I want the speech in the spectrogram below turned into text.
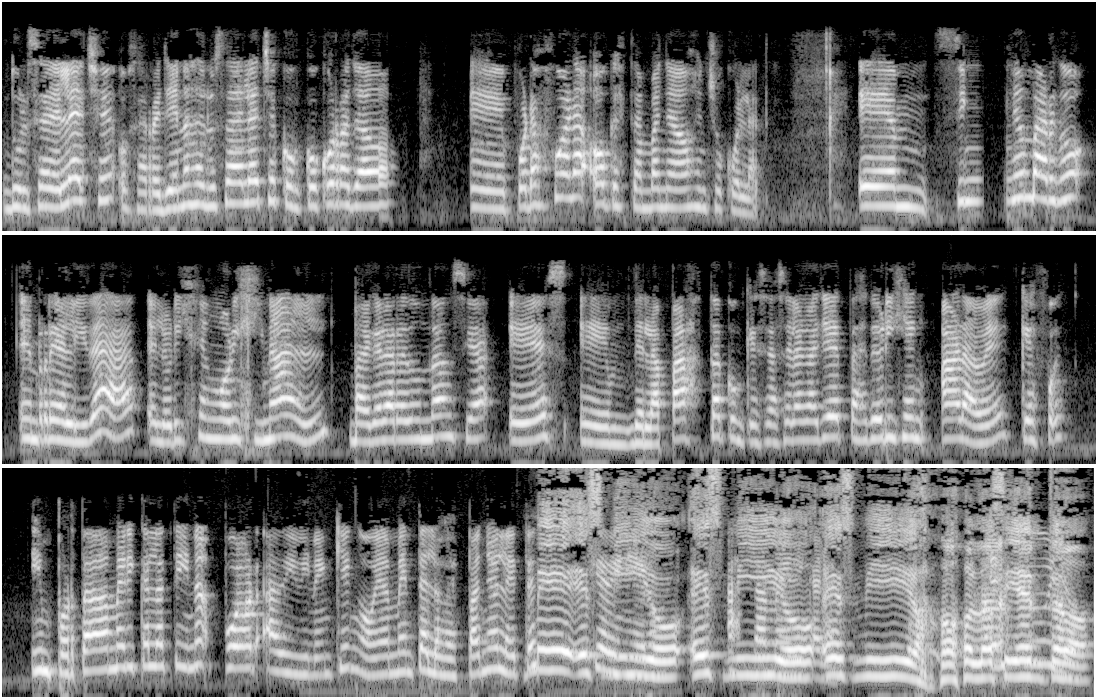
dulce de leche, o sea, rellenas de dulce de leche con coco rallado eh, por afuera o que están bañados en chocolate. Em, sin embargo, en realidad, el origen original, valga la redundancia, es em, de la pasta con que se hace la galleta, es de origen árabe, que fue importada a América Latina por, adivinen quién, obviamente los españoletes. es mío, es mío, es mío, lo siento.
